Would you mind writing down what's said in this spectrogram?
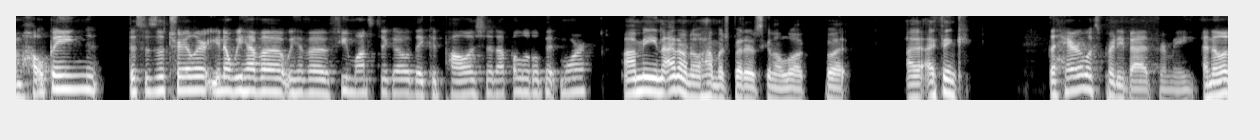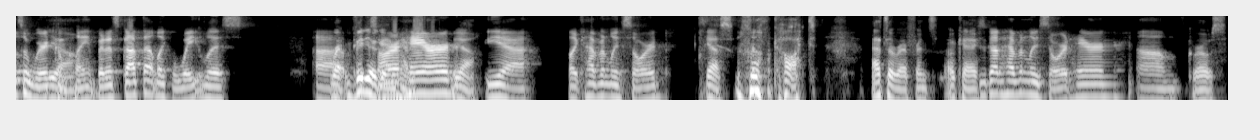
I'm hoping this is a trailer. You know, we have a we have a few months to go. They could polish it up a little bit more. I mean, I don't know how much better it's going to look, but I, I think The hair looks pretty bad for me. I know it's a weird Yeah. complaint, but it's got that like weightless uh Right, video Pixar hair. Yeah. Yeah. Like Heavenly Sword. yes. Oh God, that's a reference. Okay, He's got Heavenly Sword hair. Um gross.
